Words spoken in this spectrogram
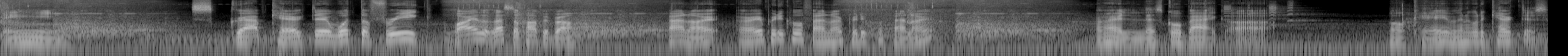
Dang. Scrap character? What the freak? Why? That's the puppet, bro. Fan art. Alright, pretty cool fan art. Pretty cool fan art. Alright, let's go back. Uh. Okay, we're gonna go to characters.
